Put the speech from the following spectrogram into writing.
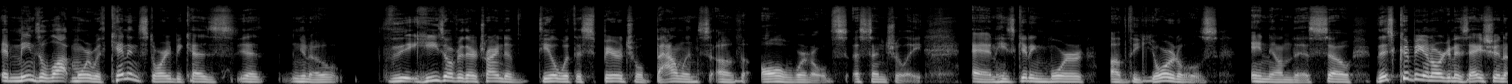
it means a lot more with Kennen's story because uh, you know the, he's over there trying to deal with the spiritual balance of all worlds essentially, and he's getting more of the Yordles in on this. So this could be an organization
